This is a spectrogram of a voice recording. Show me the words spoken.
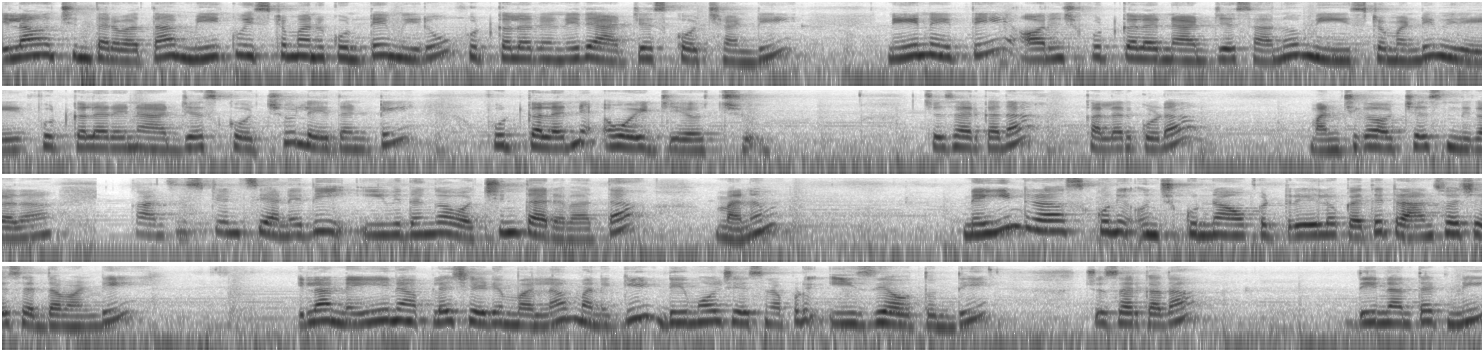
ఇలా వచ్చిన తర్వాత మీకు ఇష్టం అనుకుంటే మీరు ఫుడ్ కలర్ అనేది యాడ్ చేసుకోవచ్చండి. నేనైతే ఆరెంజ్ ఫుడ్ కలర్ని యాడ్ చేశాను. మీ ఇష్టం అండి. మీరు ఏ ఫుడ్ కలర్ అయినా యాడ్ చేసుకోవచ్చు. లేదంటే ఫుడ్ కలర్ని అవాయిడ్ చేయవచ్చు చూసారు కదా? కలర్ కూడా మంచిగా వచ్చేసింది కదా? కన్సిస్టెన్సీ అనేది ఈ విధంగా వచ్చిన తర్వాత మనం నెయ్యిని రాసుకొని ఉంచుకున్న ఒక ట్రేలోకి అయితే ట్రాన్స్ఫర్ చేసేద్దామండి. ఇలా నెయ్యిని అప్లై చేయడం వల్ల మనకి డిమోల్ చేసినప్పుడు ఈజీ అవుతుంది. చూసారు కదా? దీని అంతటిని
